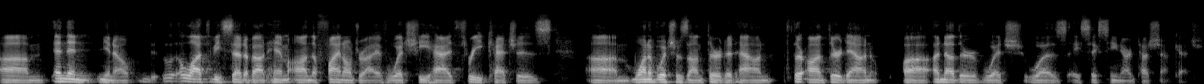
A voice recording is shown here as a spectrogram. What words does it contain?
um, and then, you know, a lot to be said about him on the final drive, which he had three catches, um, one of which was on third down, th- on third down, uh, another of which was a 16 yard touchdown catch.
